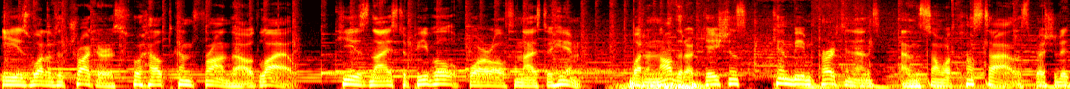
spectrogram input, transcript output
He is one of the truckers who helped confront out Lyle. He is nice to people who are also nice to him, but on other occasions can be impertinent and somewhat hostile, especially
